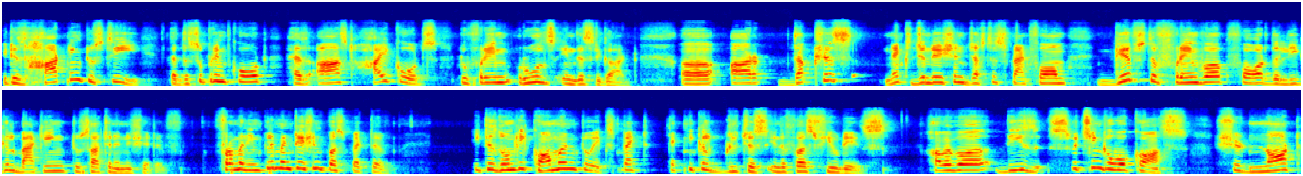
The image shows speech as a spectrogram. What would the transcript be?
It is heartening to see that the Supreme Court has asked high courts to frame rules in this regard. Uh, our Daksh's next generation justice platform gives the framework for the legal backing to such an initiative. From an implementation perspective, it is only common to expect technical glitches in the first few days. However, these switching over costs should not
